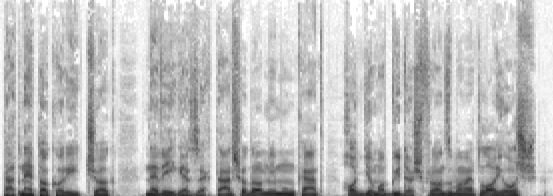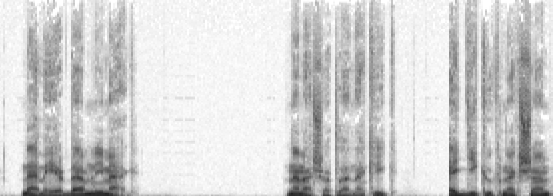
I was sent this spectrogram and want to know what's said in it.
Tehát ne takarítsak, ne végezzek társadalmi munkát, hagyjam a büdös francba, mert Lajos nem érdemli meg. Nem esett le nekik, egyiküknek sem,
